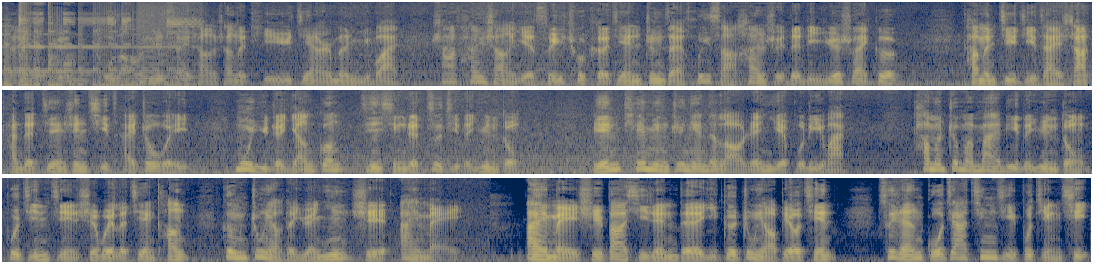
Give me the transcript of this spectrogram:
在除了奥运赛场上的体育健儿们以外，沙滩上也随处可见正在挥洒汗水的里约帅哥。他们聚集在沙滩的健身器材周围，沐浴着阳光，进行着自己的运动。连天命之年的老人也不例外。他们这么卖力的运动，不仅仅是为了健康，更重要的原因是爱美。爱美是巴西人的一个重要标签。虽然国家经济不景气，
